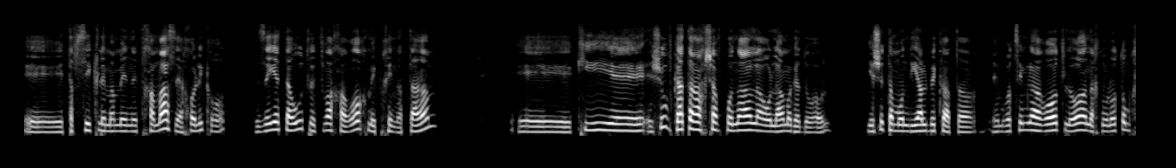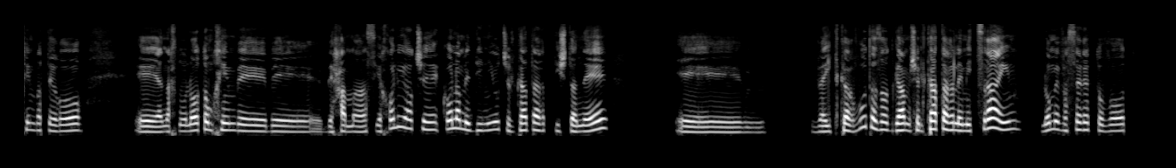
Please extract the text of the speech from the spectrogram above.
אה, תפסיק לממן את חמאס, זה יכול לקרות, וזה יהיה טעות לטווח ארוך מבחינתם, כי אה, שוב, קטאר עכשיו פונה לעולם הגדול, יש את המונדיאל בקטאר, הם רוצים להראות, לא, אנחנו לא תומכים בטרור, אה, אנחנו לא תומכים בחמאס, יכול להיות שכל המדיניות של קטאר תשתנה, אה, וההתקרבות הזאת גם של קטאר למצרים לא מבשרת טובות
